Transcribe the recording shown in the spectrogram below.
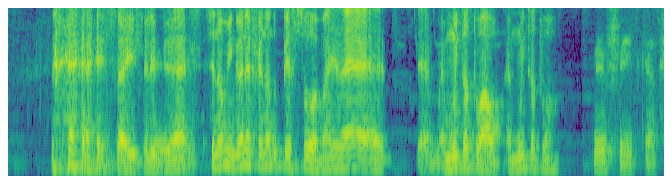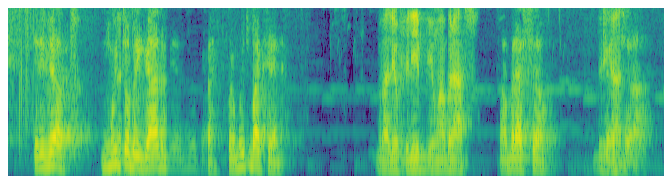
Isso aí, Felipe. É, se não me engano, é Fernando Pessoa, mas é, é, é muito atual. É muito atual. Perfeito, cara. Erivelto, muito obrigado mesmo, cara. Foi muito bacana. Valeu, Felipe. Um abraço. Um abração. Obrigado. Tchau, tchau.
